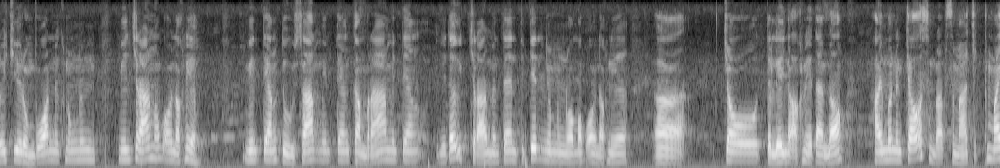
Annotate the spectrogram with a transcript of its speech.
ដូចជារង្វាន់នៅក្នុងនឹងមានច្រើនបងប្អូនទាំងគ្នា មានទាំងទូរស័ព្ទមានទាំងកាមេរ៉ាមានទាំងនិយាយទៅច្រើនមែនតើតិចទៀតខ្ញុំនឹងនាំបងប្អូនទាំងគ្នាអឺចូលទៅលេងទាំងអស់គ្នាតែម្ដងហើយមុននឹងចូលសម្រាប់សមាជិកថ្មី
